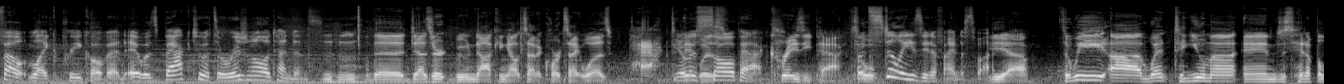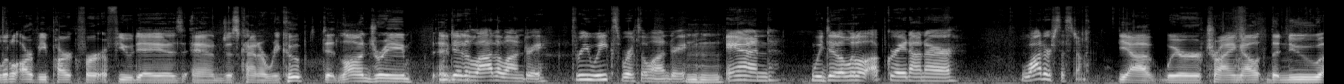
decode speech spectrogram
felt like pre COVID. It was back to its original attendance. Mhm. The desert boondocking outside of Quartzsite was packed. It was so packed. Crazy packed. But So still easy to find a spot. Yeah. So we uh, went to Yuma and just hit up a little RV park for a few days and just kind of recouped, did laundry. We did a lot of laundry, three weeks worth of laundry. Mm-hmm. And we did a little upgrade on our water system. Yeah, we're trying out the new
